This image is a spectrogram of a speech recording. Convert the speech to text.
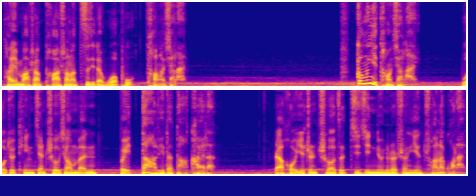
她也马上爬上了自己的卧铺，躺了下来。刚一躺下来，我就听见车厢门被大力的打开了，然后一阵车子叽叽扭扭的声音传了过来。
